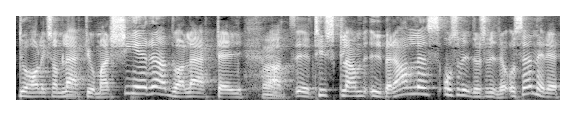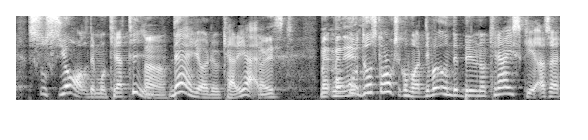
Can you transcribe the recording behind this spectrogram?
du har liksom lärt dig att marschera, du har lärt dig att Tyskland über alles och så vidare. Och så vidare. Och sen är det socialdemokratin, där gör du karriär. Ja, visst. Men, men Och, och då ska man också komma ihåg att det var under Bruno Kreisky, alltså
